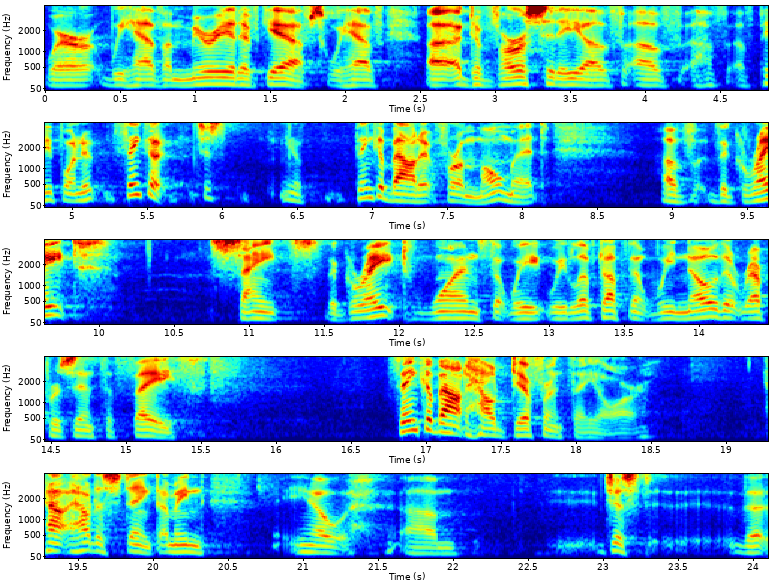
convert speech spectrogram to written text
where we have a myriad of gifts, we have a diversity of, of, of, of people. And think, just you know, think about it for a moment of the great saints, the great ones that we, we lift up that we know that represent the faith Think about how different they are, how, how distinct. I mean, you know, um, just the,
